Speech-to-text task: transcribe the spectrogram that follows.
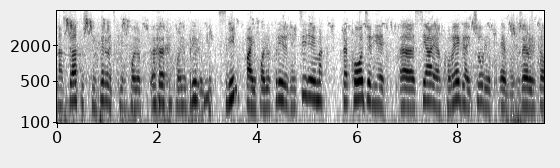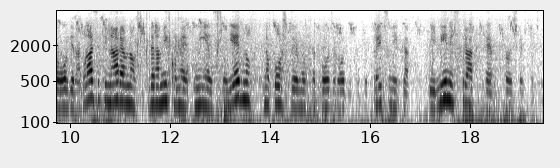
na strateškim hrvatskim poljop- poljoprivrednim svim, pa i poljoprivrednim ciljevima. Također je e, sjajan kolega i čovjek, evo, želim to ovdje naglasiti. Naravno da nam nikome nije svejedno, no poštujemo također odluku predsjednika i ministra. Evo, to je sve što ću.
